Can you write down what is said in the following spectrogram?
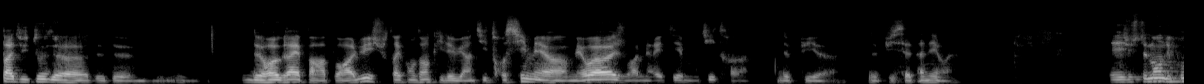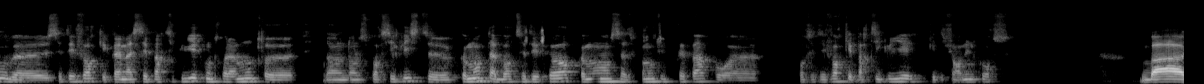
pas du tout de, de, regret par rapport à lui. Je suis très content qu'il ait eu un titre aussi, mais, mais ouais, j'aurais mérité mon titre depuis, depuis cette année. Et justement, du coup, bah, cet effort qui est quand même assez particulier, le contre-la-montre euh, dans, le sport cycliste, euh, comment tu abordes cet effort? Comment, tu te prépares pour, euh, pour cet effort qui est particulier, qui est différent d'une course? Bah,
